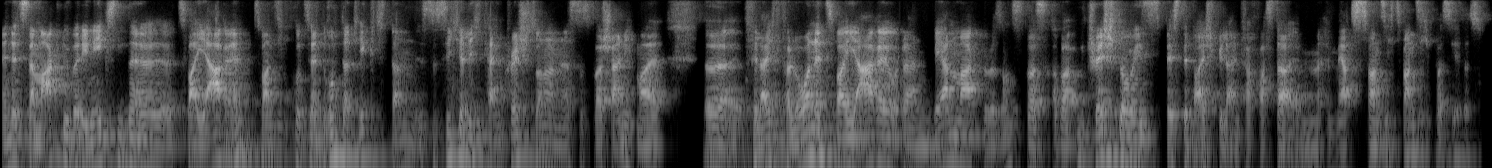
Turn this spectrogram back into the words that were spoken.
Wenn jetzt der Markt über die nächsten äh, zwei Jahre 20 Prozent runtertickt, dann ist es sicherlich kein Crash, sondern es ist wahrscheinlich mal äh, vielleicht verlorene zwei Jahre oder ein Bärenmarkt oder sonst was. Aber ein Crash, glaube ich, ist das beste Beispiel einfach, was da im, im März 2020 passiert ist.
